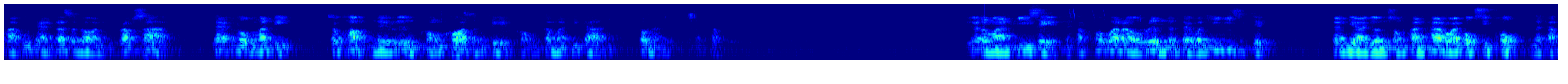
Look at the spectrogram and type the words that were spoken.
ภาผู้แทนราษฎรรับทราบ และลงมติเฉพาะในเรื่องของข้อสังเกตของกรรมธิการเท่านั้นนะครับประมาณปีเศษนะครับ เพราะว่าเราเริ่มตั้งแต่วันที่ 27 กันยายน 2566 นะครับ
